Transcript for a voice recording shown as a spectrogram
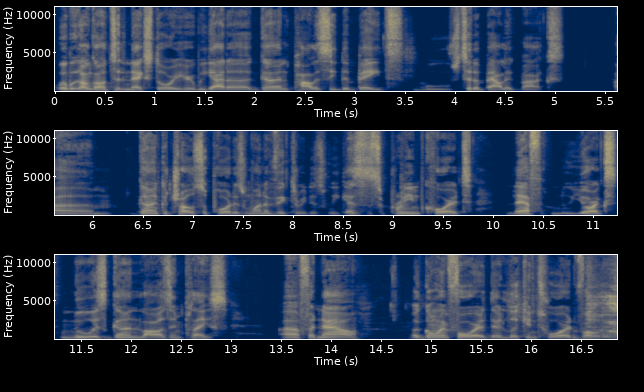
Well, we're gonna go to the next story here. We got a uh, gun policy debates moves to the ballot box. Um, gun control supporters won a victory this week as the Supreme Court left New York's newest gun laws in place. Uh, for now, but going forward, they're looking toward voters,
